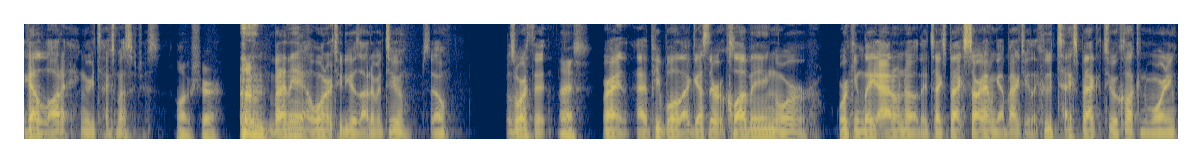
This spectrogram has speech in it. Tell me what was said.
I got a lot of angry text messages. Oh, I'm sure. but I think I got one or two deals out of it too. So it was worth it. Nice. Right? I had people, I guess they were clubbing or working late. I don't know. They text back, sorry, I haven't got back to you. Like, who texts back at 2 o'clock in the morning?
